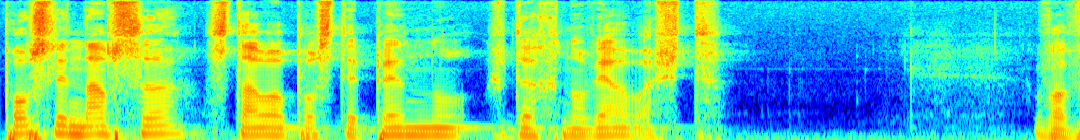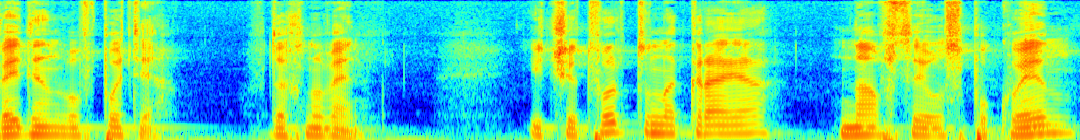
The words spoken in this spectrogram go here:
После навса става постепенно вдъхновяващ. Въведен в пътя. Вдъхновен. И четвърто накрая навса е успокоен,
